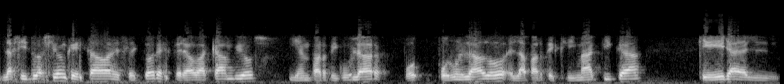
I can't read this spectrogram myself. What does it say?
la situación que estaba en el sector esperaba cambios y en particular, por, un lado, en la parte climática, que era el,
